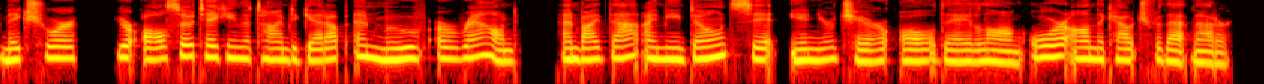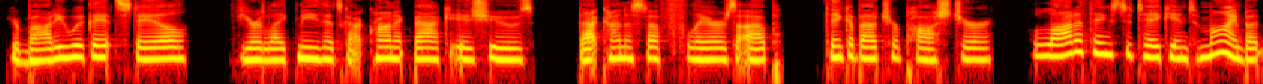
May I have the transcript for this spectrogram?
Make sure you're also taking the time to get up and move around. And by that, I mean don't sit in your chair all day long or on the couch for that matter. Your body will get stale. If you're like me that's got chronic back issues, that kind of stuff flares up. Think about your posture. A lot of things to take into mind, but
